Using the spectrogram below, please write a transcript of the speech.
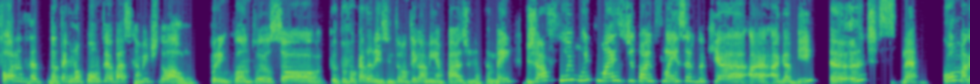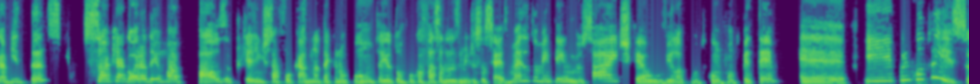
fora da, da Tecnoponta, eu basicamente dou aula. Por enquanto, eu só, eu tô focada nisso. Então, eu tenho a minha página também. Já fui muito mais digital influencer do que a, a, a Gabi uh, antes, né? Como a Gabi antes. Só que agora eu dei uma pausa porque a gente está focado na Tecnoponta e eu estou um pouco afastada das mídias sociais. Mas eu também tenho o meu site, que é o vila.com.pt. É, e por enquanto é isso.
